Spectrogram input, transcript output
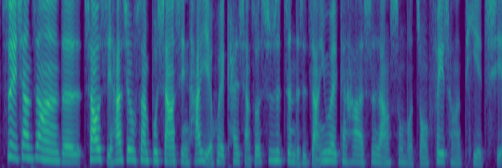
所以像这样的消息，他就算不相信，他也会开始想说是不是真的是这样，因为跟他的日常生活中非常的贴切，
